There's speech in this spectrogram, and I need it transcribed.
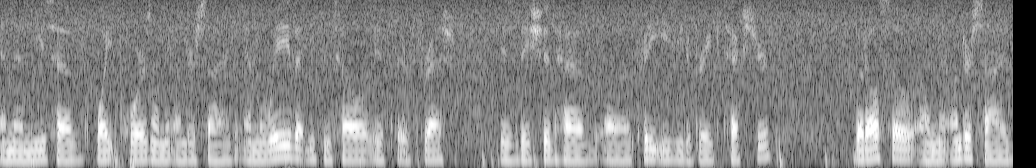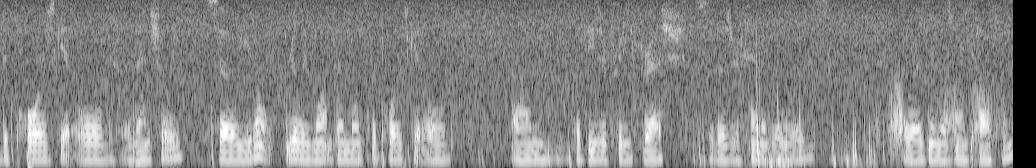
And then these have white pores on the underside. And the way that you can tell if they're fresh is they should have a pretty easy to break texture. But also on the underside, the pores get old eventually. So you don't really want them once the pores get old. Um, but these are pretty fresh. So those are hen of the woods, otherwise known as maitake.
